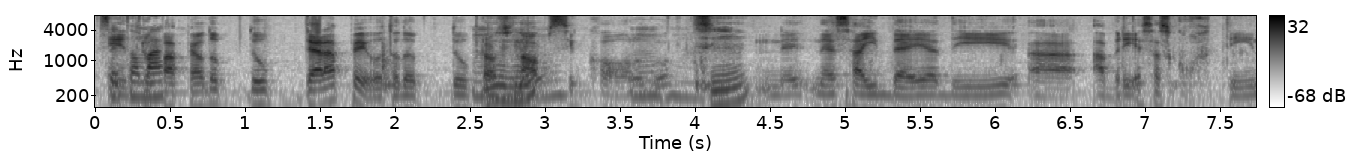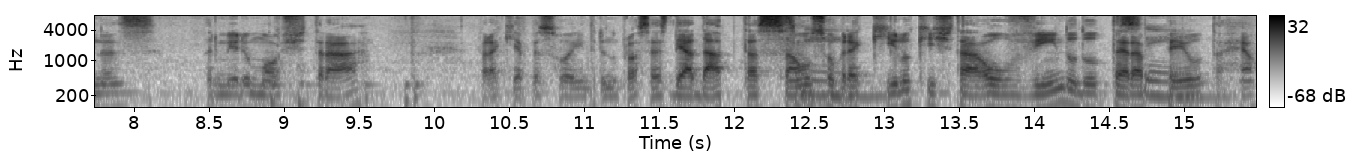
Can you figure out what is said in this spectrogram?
Você entra tomar... o papel do, do terapeuta, do, do uhum. profissional uhum. psicólogo, uhum. Sim. nessa ideia de uh, abrir essas cortinas, primeiro mostrar para que a pessoa entre no processo de adaptação Sim. sobre aquilo que está ouvindo do terapeuta. Sim.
